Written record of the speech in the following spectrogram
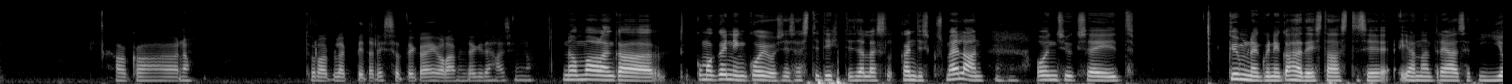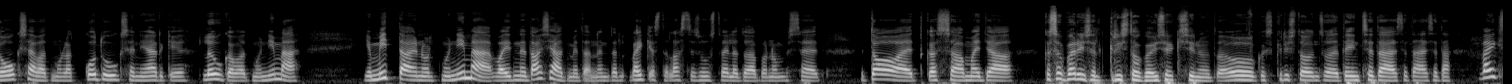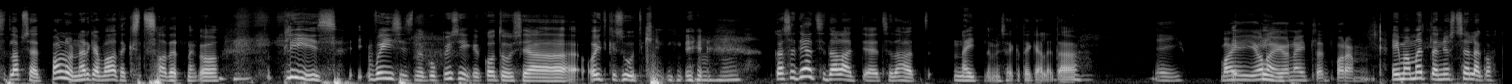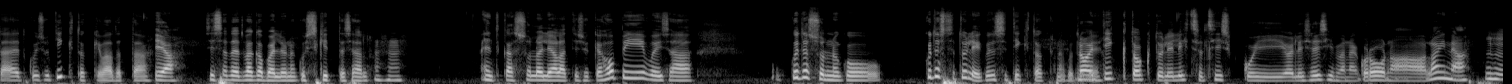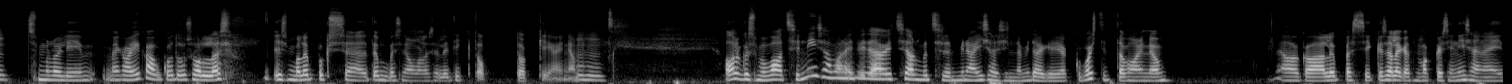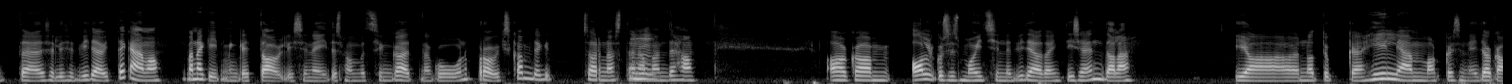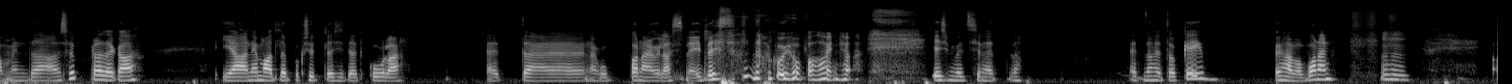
aga noh, tuleb leppida lihtsalt, ega ei ole midagi teha sinna. no ma olen ka, kui ma kõnnin koju, siis hästi tihti selles kandis, kus ma elan mm, -hmm. on niisuguseid kümne kuni kaheteistaastasi ja nad reaalselt jooksevad mulle koduukseni järgi, lõugavad mu nime ja mitte ainult mu nime, vaid need asjad, mida nende väikeste laste suust välja tuleb, on umbes see, et et aa, et kas sa, ma ei tea, kas sa päriselt Kristoga ei seksinud oo, kas Kristo on sulle teinud seda ja seda ja seda. väiksed lapsed, palun ärge vaadake seda saadet nagu please või siis nagu püsige kodus ja hoidke suud kinni mm. -hmm. kas sa teadsid alati, et sa tahad näitlemisega tegeleda? ei, ma ei, ei ole ei. ju näitlenud varem. ei, ma mõtlen just selle kohta, et kui su Tiktoki vaadata, siis sa teed väga palju nagu skitte seal mm. -hmm. et kas sul oli alati niisugune hobi või sa, kuidas sul nagu kuidas see tuli, kuidas see TikTok nagu tuli? no TikTok tuli lihtsalt siis, kui oli see esimene koroonalaine mm, -hmm. siis mul oli mega igav kodus olles ja siis ma lõpuks äh, tõmbasin omale selle TikToki onju mm. -hmm. alguses ma vaatasin niisama neid videoid seal, mõtlesin, et mina ise sinna midagi ei hakka postitama onju. aga lõppes see ikka sellega, et ma hakkasin ise neid äh, selliseid videoid tegema, ma nägin mingeid taolisi neid ja siis ma mõtlesin ka, et nagu noh, prooviks ka midagi sarnast enam-vähem mm -hmm. teha aga alguses ma hoidsin need videod ainult iseendale ja natuke hiljem hakkasin neid jagama enda sõpradega ja nemad lõpuks ütlesid, et kuule, et äh, nagu pane üles neid lihtsalt nagu juba onju. ja siis ma ütlesin, et noh, et noh, et okei okay,, ühe ma panen mm. -hmm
